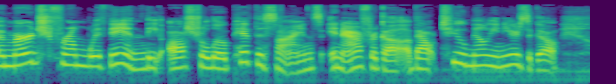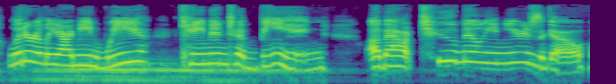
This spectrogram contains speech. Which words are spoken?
emerged from within the Australopithecines in Africa about 2 million years ago. Literally, I mean, we came into being about 2 million years ago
